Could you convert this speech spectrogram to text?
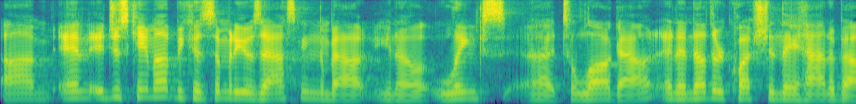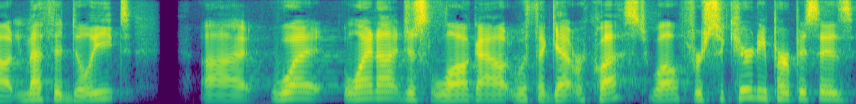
Um, and it just came up because somebody was asking about, you know, links uh, to log out, and another question they had about method delete. Uh, what? Why not just log out with a GET request? Well, for security purposes,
